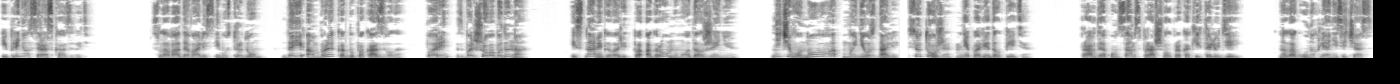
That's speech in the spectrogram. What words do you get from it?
и принялся рассказывать. Слова давались ему с трудом, да и амбре как бы показывала. Парень с большого бодуна. И с нами говорит по огромному одолжению. Ничего нового мы не узнали, все тоже мне поведал Петя. Правда, он сам спрашивал про каких-то людей, на лагунах ли они сейчас?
